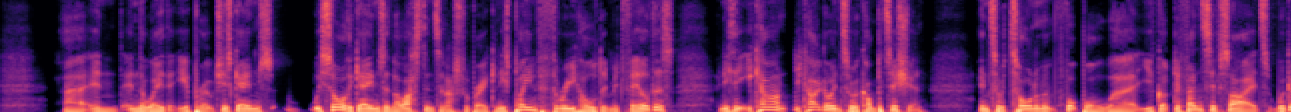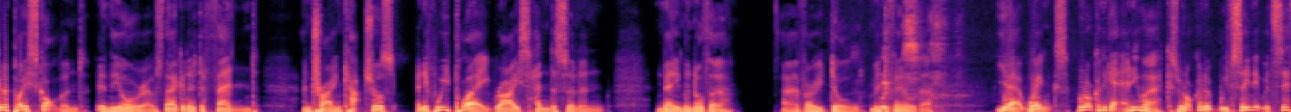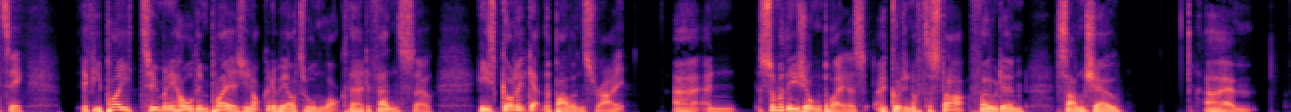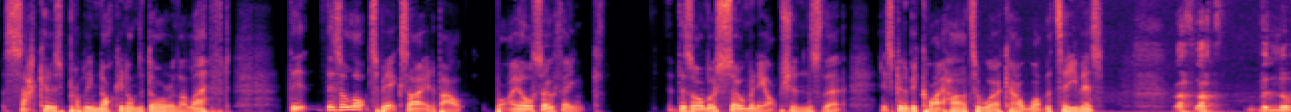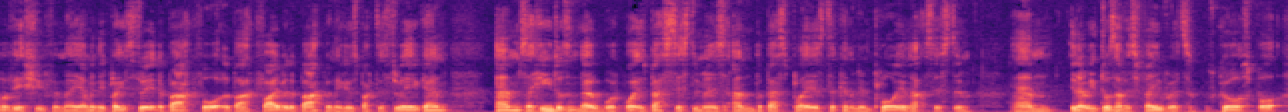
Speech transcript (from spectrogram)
uh, in in the way that he approaches games. We saw the games in the last international break, and he's playing three holding midfielders, and you think you can't you can't go into a competition. Into a tournament football where you've got defensive sides. We're going to play Scotland in the Euros. They're going to defend and try and catch us. And if we play Rice, Henderson, and name another uh, very dull midfielder, yeah, Winks. We're not going to get anywhere because we're not going to. We've seen it with City. If you play too many holding players, you're not going to be able to unlock their defence. So he's got to get the balance right. Uh, and some of these young players are good enough to start. Foden, Sancho, um, Saka's probably knocking on the door on the left. there's a lot to be excited about, but I also think there's almost so many options that it's going to be quite hard to work out what the team is. That's, that's the of issue for me. I mean, he plays three at the back, four at the back, five at the back when he goes back to three again. Um, so he doesn't know what, what his best system is and the best players to kind of employ in that system. Um, you know, he does have his favourites, of course, but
